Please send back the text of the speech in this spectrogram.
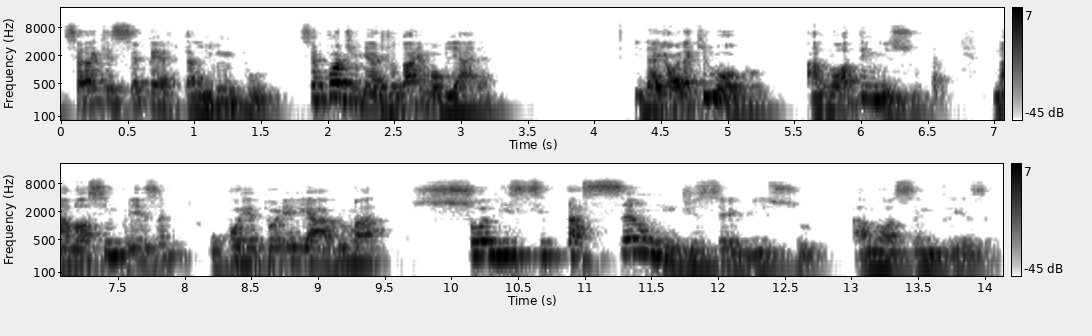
Será que esse CPF está limpo? Você pode me ajudar, imobiliária? E daí, olha que louco. Anotem isso. Na nossa empresa, o corretor ele abre uma solicitação de serviço à nossa empresa.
